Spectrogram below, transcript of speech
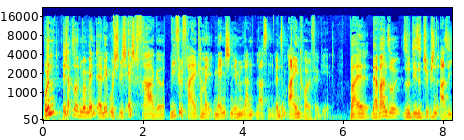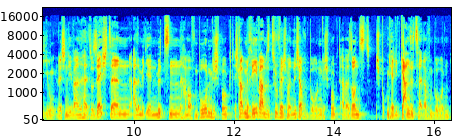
Und ich habe so einen Moment erlebt, wo ich mich echt frage, wie viel Freiheit kann man Menschen im Land lassen, wenn es um Einkäufe geht? Weil da waren so, so diese typischen Assi-Jugendlichen, die waren halt so 16, alle mit ihren Mützen, haben auf den Boden gespuckt. Ich glaube, im Rewe haben sie zufällig mal nicht auf den Boden gespuckt, aber sonst spucken die ja die ganze Zeit auf den Boden.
